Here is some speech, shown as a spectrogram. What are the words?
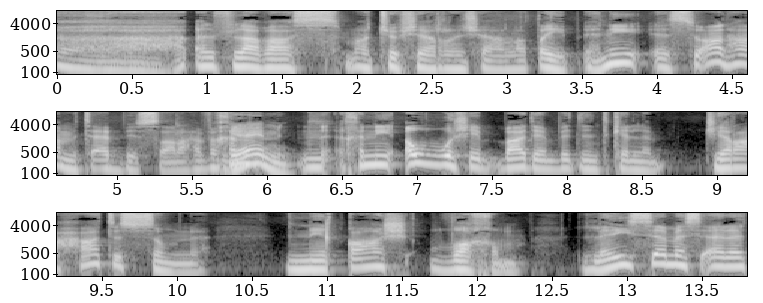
آه، ألف لا باس ما تشوف شر إن شاء الله. طيب هني السؤال ها متعبي الصراحة. فخلني خلني أول شيء بعدين بدنا نتكلم. جراحات السمنة نقاش ضخم. ليس مسألة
